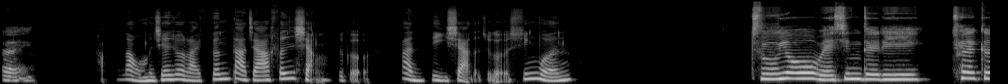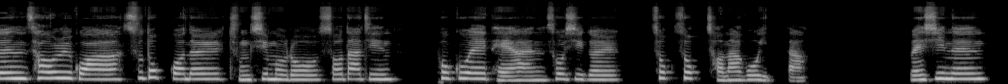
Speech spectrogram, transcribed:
对，好，那我们今天就来跟大家分享这个半地下的这个新闻。 주요 외신들이 최근 서울과 수도권을 중심으로 쏟아진 폭우에 대한 소식을 속속 전하고 있다. 외신은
